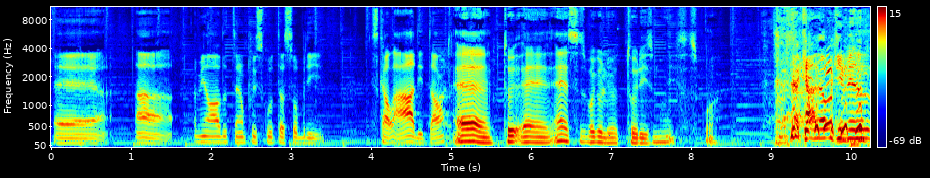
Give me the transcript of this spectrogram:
é, a, a minha aula do tempo escuta sobre escalada e tal. É, tu, é, é esses bagulho, turismo, essas porra. Caramba, que menos,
